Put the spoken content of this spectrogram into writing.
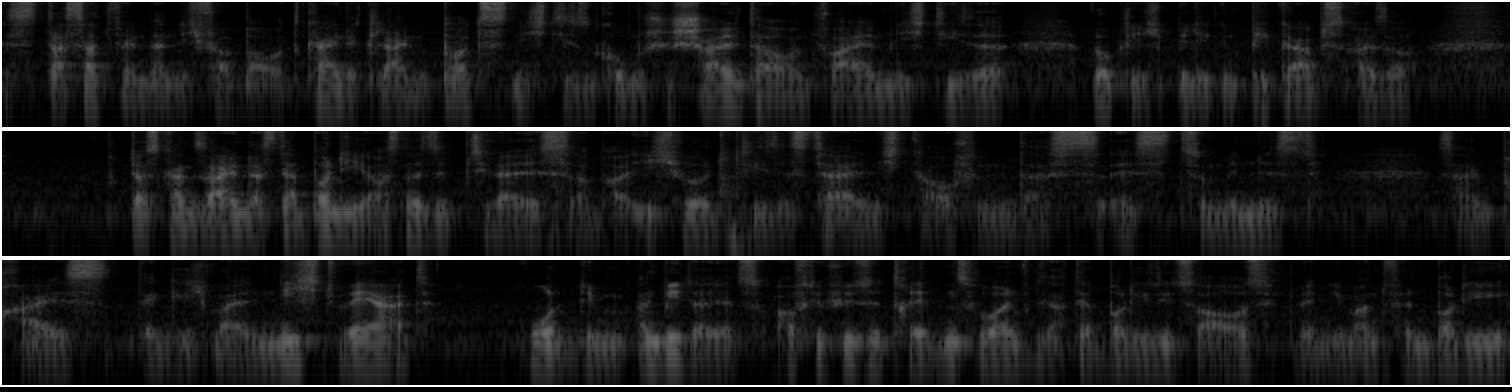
ist, das hat Fender nicht verbaut. Keine kleinen Pots, nicht diesen komischen Schalter und vor allem nicht diese wirklich billigen Pickups. Also das kann sein, dass der Body aus einer 70er ist, aber ich würde dieses Teil nicht kaufen. Das ist zumindest sein Preis, denke ich mal, nicht wert ohne dem Anbieter jetzt auf die Füße treten zu wollen. Wie gesagt, der Body sieht so aus. Wenn jemand für ein Body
